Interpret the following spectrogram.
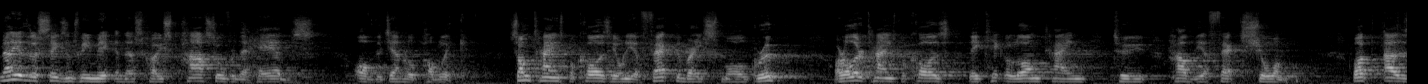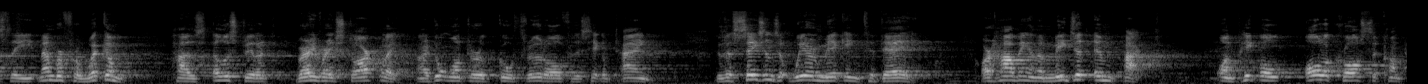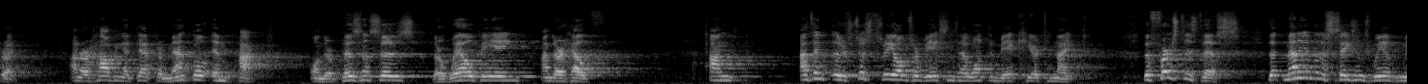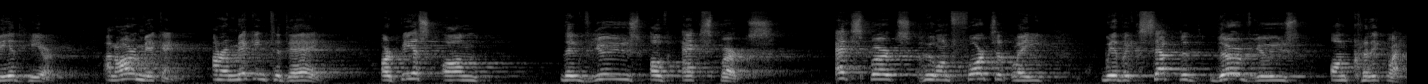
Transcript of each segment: Many of the decisions we make in this House pass over the heads of the general public, sometimes because they only affect a very small group, or other times because they take a long time to have the effect shown. But as the member for Wickham has illustrated very, very starkly, and I don't want to go through it all for the sake of time, the decisions that we are making today are having an immediate impact on people all across the country. and are having a detrimental impact on their businesses, their well-being and their health. And I think there's just three observations I want to make here tonight. The first is this, that many of the decisions we have made here and are making and are making today are based on the views of experts. Experts who unfortunately we have accepted their views uncritically.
